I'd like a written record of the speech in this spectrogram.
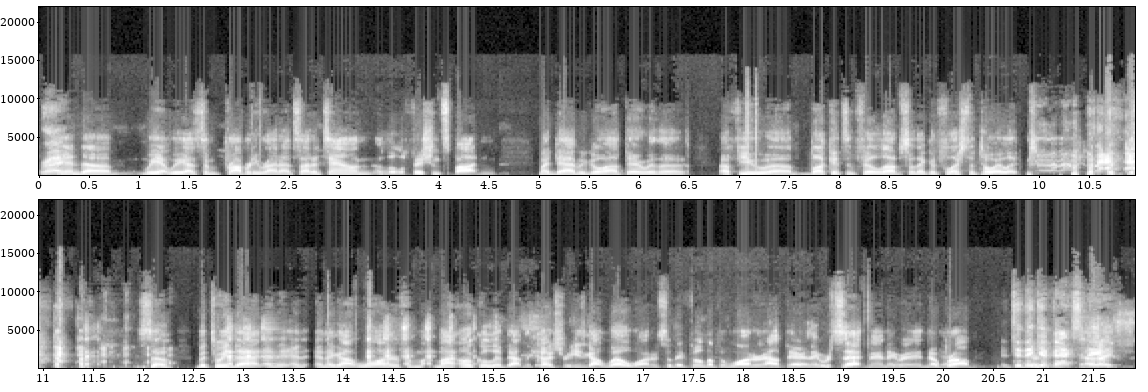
Right. and uh, we had we had some property right outside of town, a little fishing spot, and my dad would go out there with a a few uh, buckets and fill up so they could flush the toilet. so between that and, and and they got water from my, my uncle lived out in the country. He's got well water, so they filled up the water out there. They were set, man. They were no Yeah. problem. Did they get vaccinated? Nice.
